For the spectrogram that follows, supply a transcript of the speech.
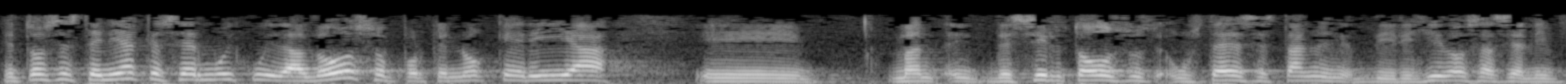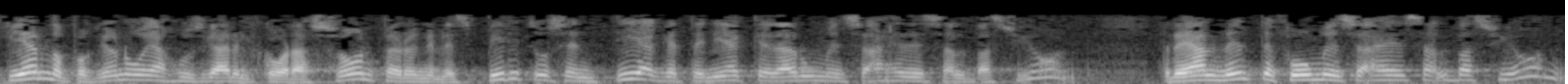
Entonces tenía que ser muy cuidadoso porque no quería eh, eh, decir todos ustedes están dirigidos hacia el infierno, porque yo no voy a juzgar el corazón, pero en el espíritu sentía que tenía que dar un mensaje de salvación. Realmente fue un mensaje de salvación.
